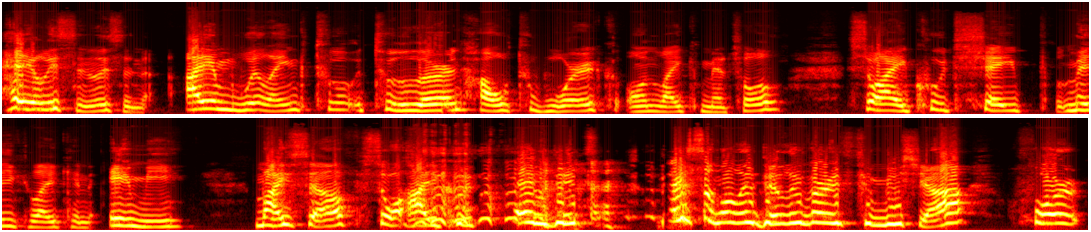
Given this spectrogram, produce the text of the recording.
Hey, listen, listen. I am willing to to learn how to work on like metal, so I could shape make like an Emmy myself, so I could send it personally deliver it to Misha for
